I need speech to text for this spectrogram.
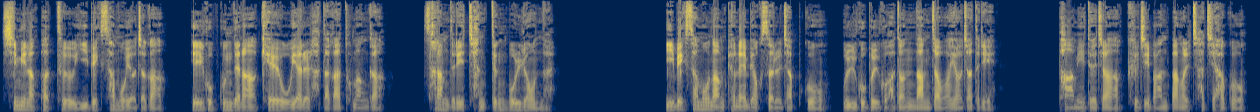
시민 아파트 203호 여자가 일곱 군데나 개 오야를 하다가 도망가 사람들이 잔뜩 몰려온 날. 203호 남편의 멱살을 잡고 울고불고 하던 남자와 여자들이 밤이 되자 그 집 안방을 차지하고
